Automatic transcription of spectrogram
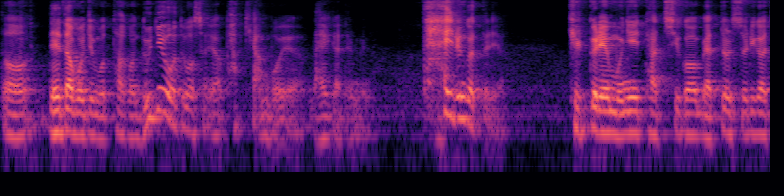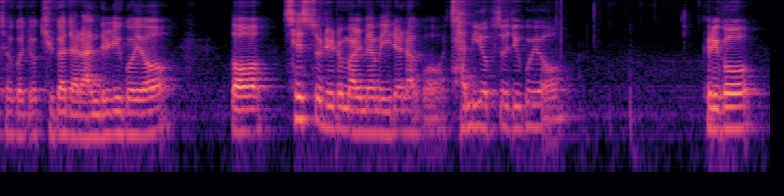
또 내다보지 못하고 눈이 어두워서요. 밖이 안 보여요. 나이가 들면. 다 이런 것들이요. 길거리의 문이 닫히고 맷돌 소리가 적어져 귀가 잘 안 들리고요. 또 새소리로 말미암아 일어나고 잠이 없어지고요. 그리고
